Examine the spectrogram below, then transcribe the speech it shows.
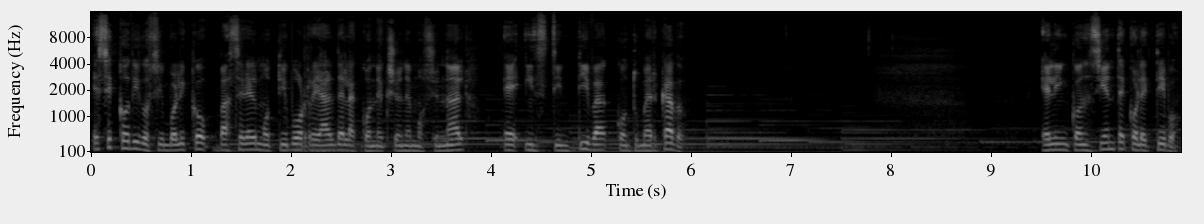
ese código simbólico va a ser el motivo real de la conexión emocional e instintiva con tu mercado. El inconsciente colectivo.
